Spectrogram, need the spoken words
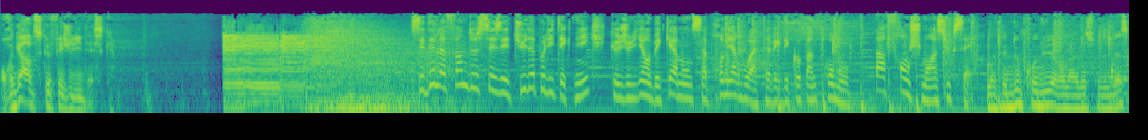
On regarde ce que fait Julie Desk. C'est dès la fin de ses études à Polytechnique que Julien Obeka monte sa première boîte avec des copains de promo. Pas franchement un succès. On a fait deux produits avant d'arriver sur Zidesk.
